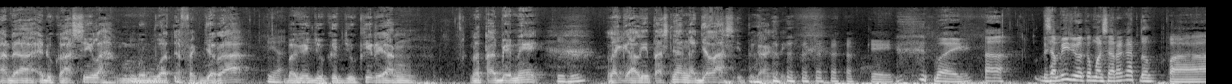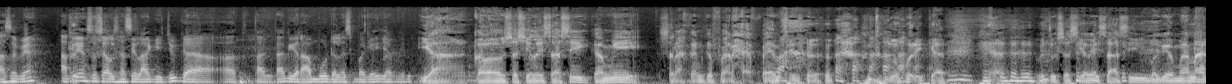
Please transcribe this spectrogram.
ada edukasi lah membuat efek jerak Iya. bagi jukir-jukir yang notabene legalitasnya nggak jelas itu kan. Oke, baik. Ah, di samping juga ke masyarakat dong Pak Asep ya artinya sosialisasi lagi juga uh, tentang tadi rambu dan lain sebagainya gitu. Ya, kalau sosialisasi kami serahkan ke Fair FM gitu untuk memberikan ya, untuk sosialisasi bagaimana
